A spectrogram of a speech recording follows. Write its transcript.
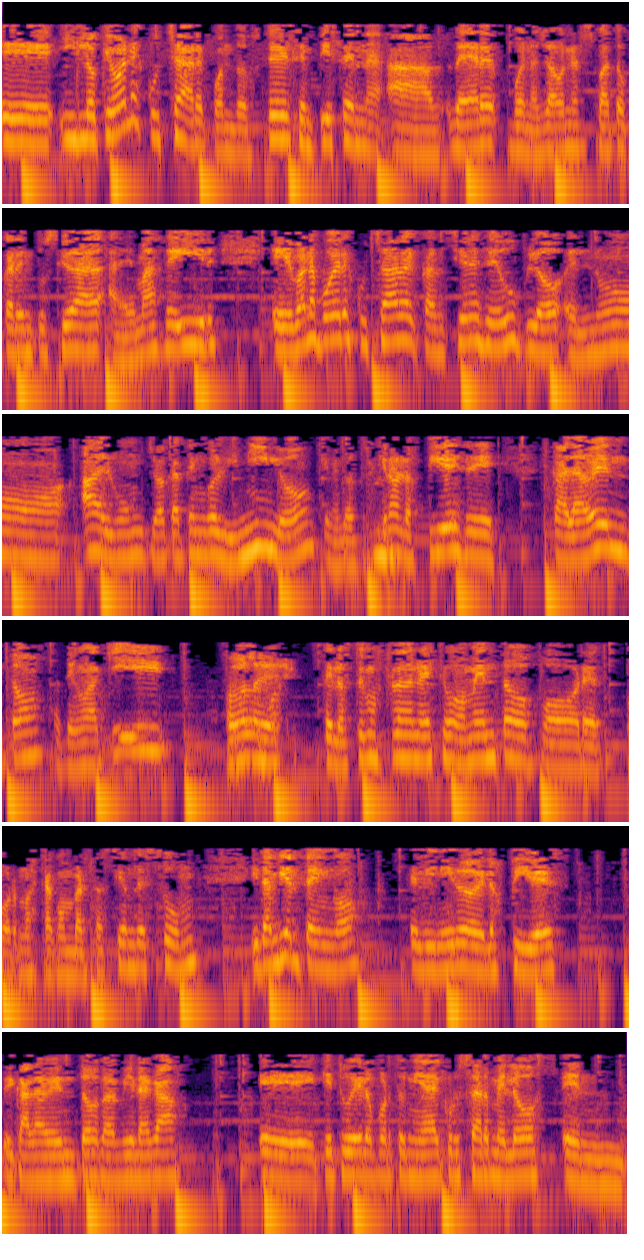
Eh, y lo que van a escuchar cuando ustedes empiecen a ver, bueno, Jauners va a tocar en tu ciudad, además de ir, eh, van a poder escuchar canciones de Duplo, el nuevo álbum. Yo acá tengo el vinilo, que me lo trajeron los pibes de Calavento, lo tengo aquí. Te lo estoy mostrando en este momento por, por nuestra conversación de Zoom. Y también tengo el vinilo de los pibes de Calavento también acá eh, que tuve la oportunidad de cruzármelos en,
